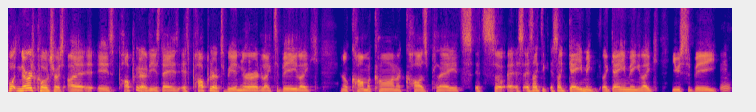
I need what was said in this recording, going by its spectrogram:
But nerd culture is, uh, is popular these days. It's popular to be a nerd, like to be like you know Comic Con or cosplay. It's it's so it's, it's like it's like gaming. Like gaming, like used to be. Mm.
